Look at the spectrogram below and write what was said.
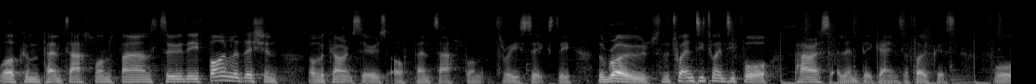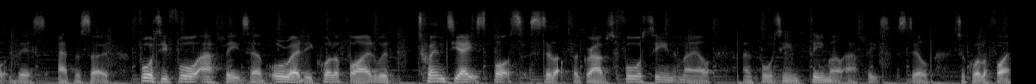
Welcome pentathlon fans to the final edition of the current series of Pentathlon 360, the road to the 2024 Paris Olympic Games, the focus for this episode. 44 athletes have already qualified with 28 spots still up for grabs, 14 male and 14 female athletes still to qualify.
